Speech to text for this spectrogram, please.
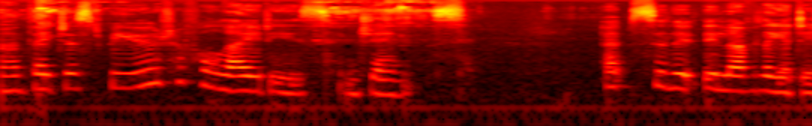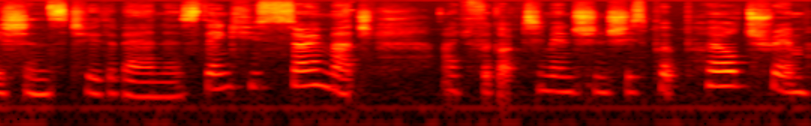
Aren't they just beautiful, ladies and gents? Absolutely lovely additions to the banners. Thank you so much. I forgot to mention she's put pearl trim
